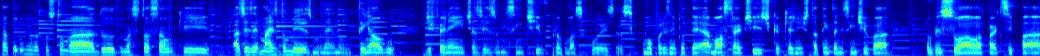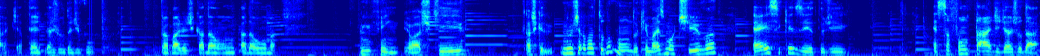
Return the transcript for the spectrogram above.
tá todo mundo acostumado, de uma situação que às vezes é mais do mesmo, né? Não tem algo diferente, às vezes um incentivo para algumas coisas, como por exemplo até a mostra artística que a gente está tentando incentivar o pessoal a participar, que até ajuda a divulgar o trabalho de cada um, cada uma. Enfim, eu acho que acho que no geral todo mundo o que mais motiva é esse quesito de essa vontade de ajudar.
